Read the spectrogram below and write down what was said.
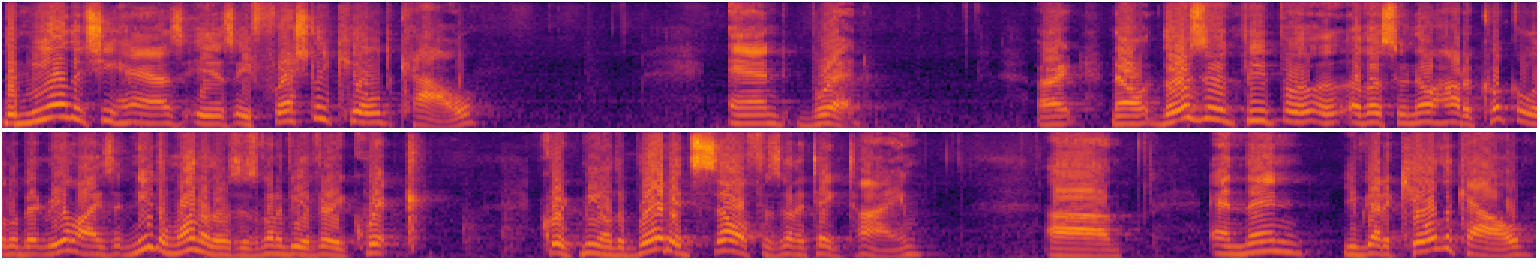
The meal that she has is a freshly killed cow and bread. All right. Now, those people of us who know how to cook a little bit realize that neither one of those is going to be a very quick, quick meal. The bread itself is going to take time, uh, and then you've got to kill the cow,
